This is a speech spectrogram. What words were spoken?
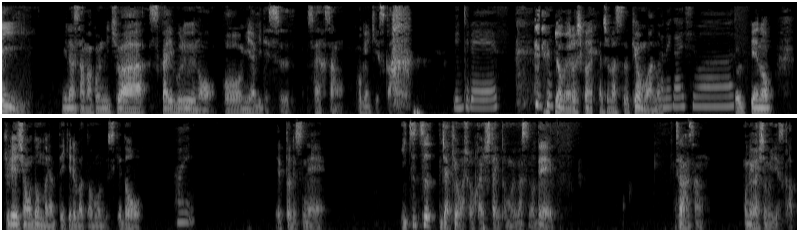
い。皆様、こんにちは。スカイブルーのおみやびです。さやはさん、お元気ですか？元気です。今日もよろしくお願いします。今日もあの、お願いします教。育系のキュレーションをどんどんやっていければと思うんですけど、はい。えっとですね、5つ、じゃあ今日は紹介したいと思いますので、さやはさん、お願いしてもいいですか？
